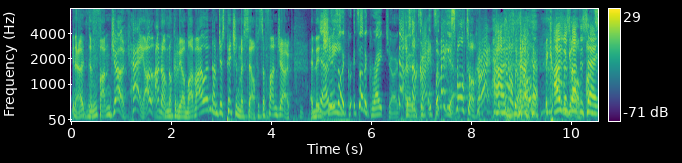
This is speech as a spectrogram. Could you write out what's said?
You know, it's a mm-hmm. fun joke. Hey, I, I know I'm not going to be on Love Island. I'm just pitching myself. It's a fun joke. And then Yeah, I she. mean, it's, not a, it's not a great joke. no, it's but not great. it's- We're making yeah. small talk, all right? Hey, I calm was, the gold. I Calm was the just about gold. to say, I'm-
